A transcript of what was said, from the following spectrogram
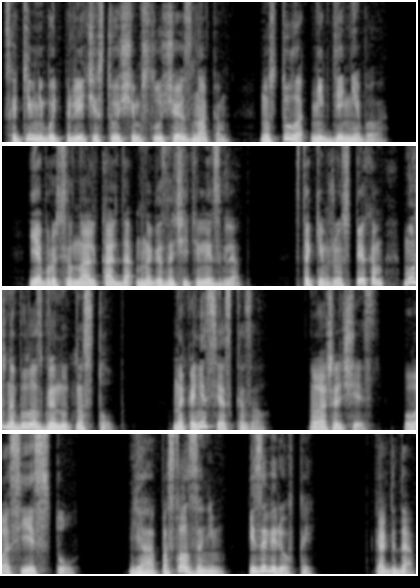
с каким-нибудь приличествующим случаю знаком, но стула нигде не было. Я бросил на Алькальда многозначительный взгляд. С таким же успехом можно было взглянуть на столб. Наконец я сказал. «Ваша честь, у вас есть стул». Я послал за ним и за веревкой. Когда?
